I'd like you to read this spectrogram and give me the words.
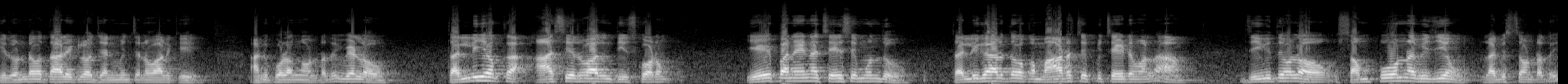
ఈ రెండవ తారీఖులో జన్మించిన వాళ్ళకి అనుకూలంగా ఉంటుంది. వీళ్ళు తల్లి యొక్క ఆశీర్వాదం తీసుకోవడం ఏ పనైనా చేసే ముందు తల్లిగారితో ఒక మాట చెప్పి చేయడం వల్ల జీవితంలో సంపూర్ణ విజయం లభిస్తూ ఉంటుంది.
